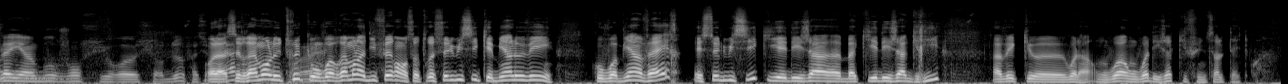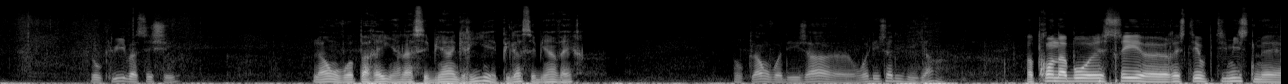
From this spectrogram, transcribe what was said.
Là, il y a un bourgeon sur, euh, sur deux. Sur Voilà, c'est vraiment le truc, Ouais. on voit vraiment la différence entre celui-ci qui est bien levé, qu'on voit bien vert, et celui-ci qui est déjà, bah, qui est déjà gris, avec, euh, voilà, on voit, on voit déjà qu'il fait une sale tête, quoi. Donc lui, il va sécher. Là, on voit pareil, hein, là c'est bien gris, et puis là c'est bien vert. Donc là, on voit déjà, euh, on voit déjà des dégâts. Après, on a beau essayer, euh, rester optimiste, mais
